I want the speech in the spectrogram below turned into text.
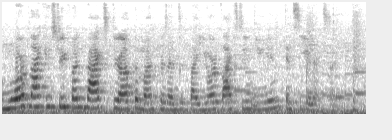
more Black History fun facts throughout the month presented by your Black Student Union, and see you next time.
